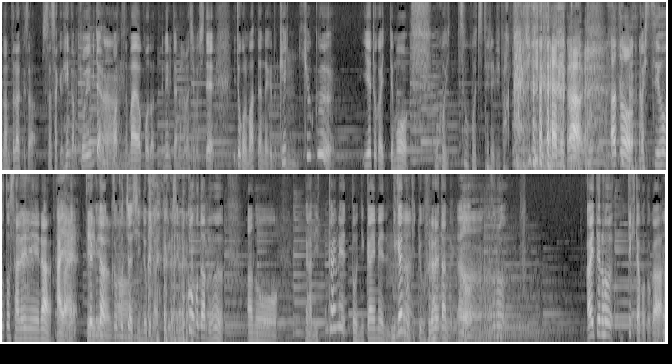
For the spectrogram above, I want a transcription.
なんとなくさささっきの変化の共有みたいなのもあってさ、前はこうだったよねみたいな話もしていいところもあったんだけど結局、家とか行っても向こういっつもこいつテレビばっかり見てんなとか あと、まあ、必要とされねえなとかはいはい。は逆なこっちはしんどくなってくるし向こうも多分あのーなんかね1回目と2回目でうん2回目も結局振られたんだけど、うん。うん。うん。そのふ相手の言ってきたことが、う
